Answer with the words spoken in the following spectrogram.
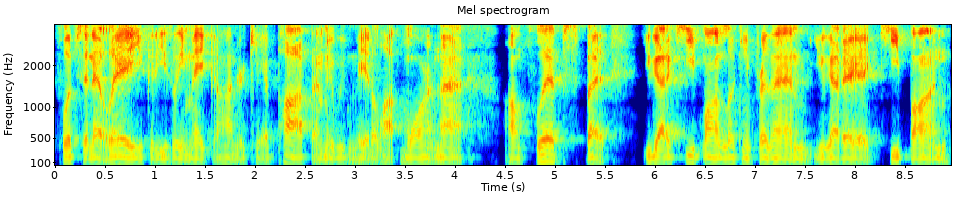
flips in LA, you could easily make 100K a pop. I mean, we've made a lot more on that on flips, but you got to keep on looking for them. You got to keep on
